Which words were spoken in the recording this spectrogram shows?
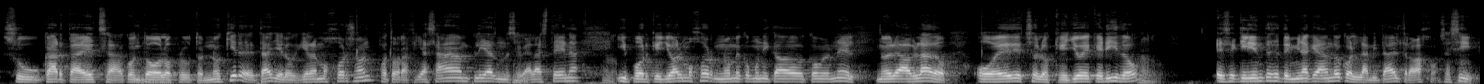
su carta hecha con todos los productos, no quiere detalle, lo que quiere a lo mejor son fotografías amplias, donde se vea la escena, y porque yo a lo mejor no me he comunicado con él, no le he hablado o he hecho lo que yo he querido, ese cliente se termina quedando con la mitad del trabajo. O sea, sí,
